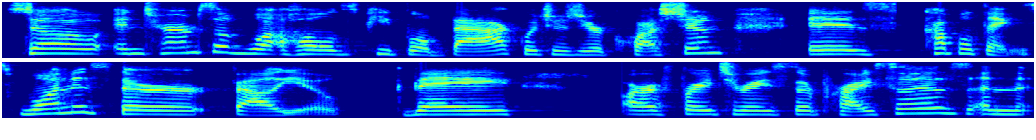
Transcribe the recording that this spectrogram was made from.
So, in terms of what holds people back, which is your question, is a couple things. One is their value. They are afraid to raise their prices. And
